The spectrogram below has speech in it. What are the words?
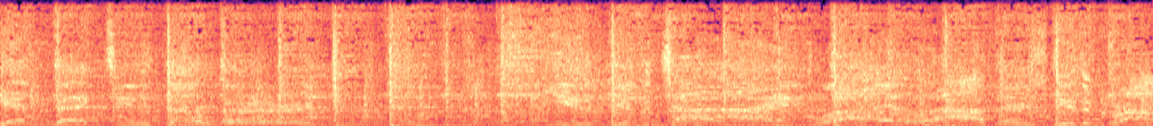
get back to the earth. You do the time while others do the crime.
